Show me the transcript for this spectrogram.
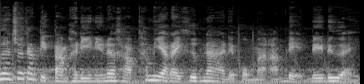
พื่อนๆช่วยกันติดตามคดีนี้ด้วยครับถ้ามีอะไรคืบหน้าเดี๋ยวผมมาอัปเดตเรื่อยๆ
